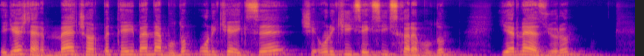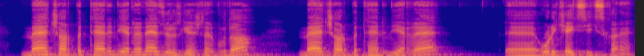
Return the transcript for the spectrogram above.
E gençler M çarpı T'yi ben ne buldum? 12 eksi şey 12x eksi x kare buldum. Yerine yazıyorum. M çarpı T'nin yerine ne yazıyoruz gençler burada? M çarpı T'nin yerine e, 12 eksi x kare.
